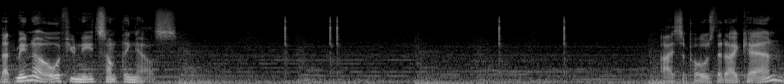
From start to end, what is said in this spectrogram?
Let me know if you need something else. I suppose that I can.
